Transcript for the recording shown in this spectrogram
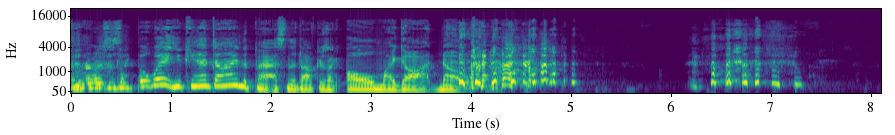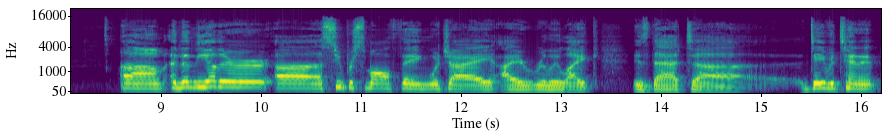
And Rose is like, but wait, you can't die in the past. And the doctor's like, oh my god, no. Um, and then the other uh, super small thing, which I I really like, is that uh, David Tennant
